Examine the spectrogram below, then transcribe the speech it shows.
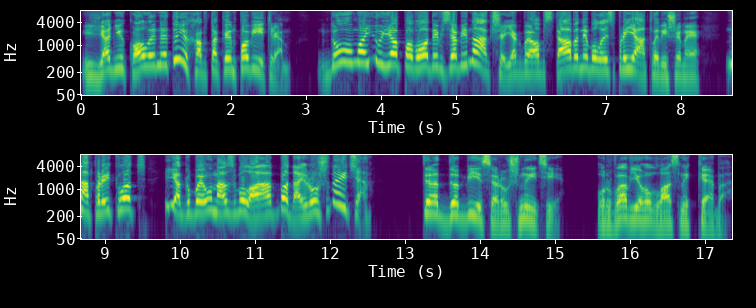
я ніколи не дихав таким повітрям. Думаю, я поводився б інакше, якби обставини були сприятливішими. Наприклад, якби у нас була бодай рушниця. Та до біса рушниці, урвав його власник кеба.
